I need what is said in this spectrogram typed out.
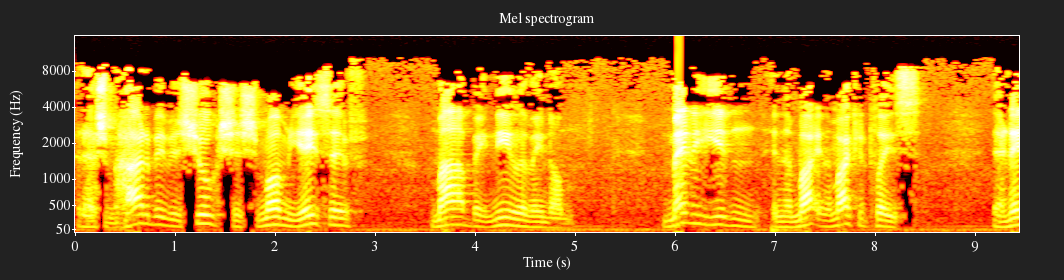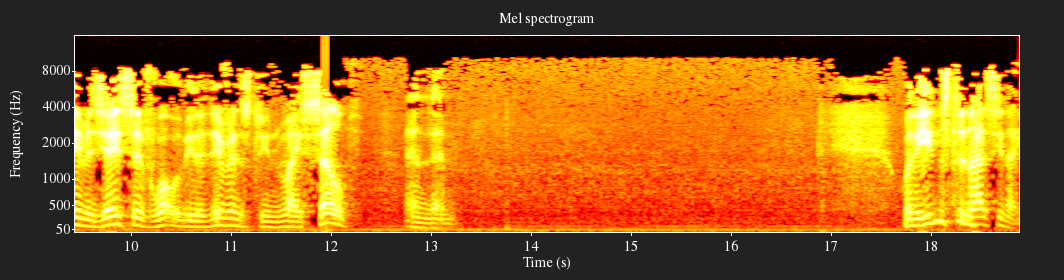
Rashem Harbi Vishuk Shishmom Yesef Ma Beini Leveinom. Many Yidden in the, in the marketplace, their name is Yosef, what would be the difference between myself and them? When the Eden stood in Har Sinai.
